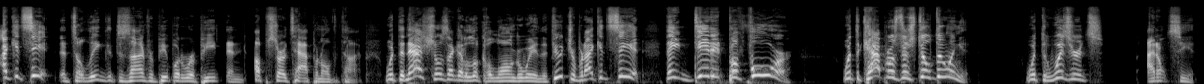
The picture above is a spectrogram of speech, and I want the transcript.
I can see it. It's a league that's designed for people to repeat, and upstarts happen all the time. With the Nationals, I got to look a longer way in the future, but I can see it. They did it before. With the Capitals, they're still doing it. With the Wizards, I don't see it.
